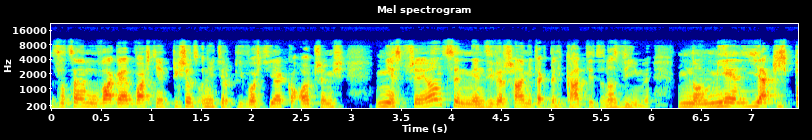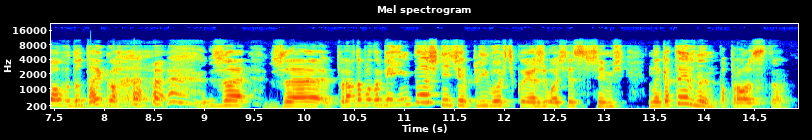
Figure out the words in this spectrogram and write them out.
zwracałem uwagę właśnie pisząc o niecierpliwości jako o czymś niesprzyjającym między wierszami, tak delikatnie to nazwijmy. No mieli jakiś powód do tego, że, że prawdopodobnie im też niecierpliwość kojarzyła się z czymś negatywnym po prostu.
